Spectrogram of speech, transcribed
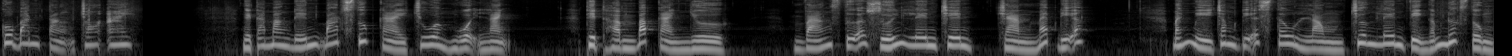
cô ban tặng cho ai? Người ta mang đến bát súp cải chua nguội lạnh, thịt hầm bắp cải nhừ, váng sữa dưới lên trên tràn mép đĩa. Bánh mì trong đĩa sâu lòng trương lên vì ngấm nước dùng.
